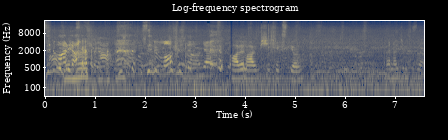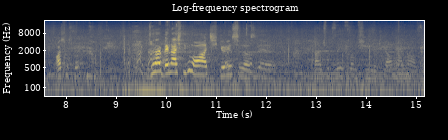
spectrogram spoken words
seni var ya. seni mahvederim gel. Kahve mavi bir şey içmek istiyorum. Ben acım kızım. Aç mısın? Bu sefer ben aç değilim o aç. Görüyorsunuz. Ben çok zayıflamışım kilo almam lazım.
